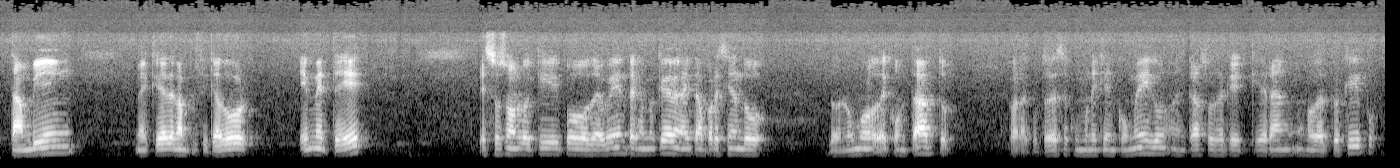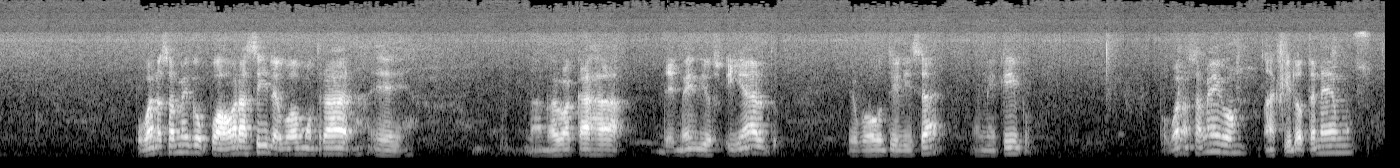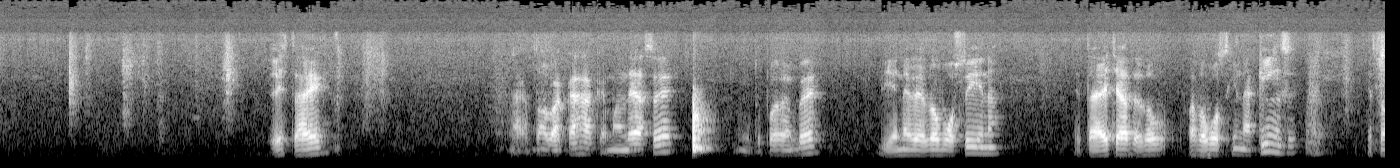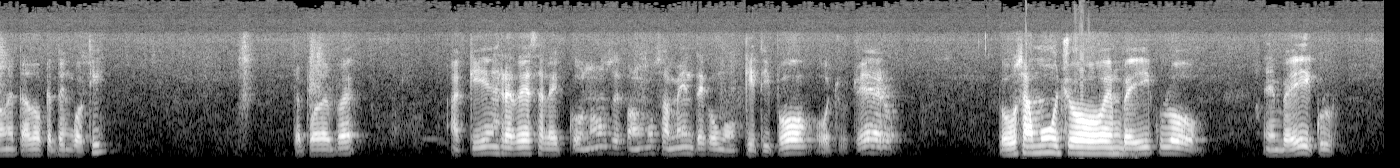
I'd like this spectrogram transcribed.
También me queda el amplificador MTE. Esos son los equipos de venta que me quedan. Ahí están apareciendo los números de contacto para que ustedes se comuniquen conmigo en caso de que quieran uno de tu equipo. Pues bueno amigos, pues ahora sí les voy a mostrar eh, la nueva caja de medios y altos que voy a utilizar en mi equipo. Pues bueno amigos, aquí lo tenemos. Esta es la nueva caja que mandé a hacer. Como ustedes pueden ver, viene de dos bocinas. Está hecha de dos, las dos bocinas 15. Que son estas dos que tengo aquí. Te puedes ver. Aquí en redes se le conoce famosamente como kitipó o chuchero. Lo usan mucho en vehículos, en vehículos.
